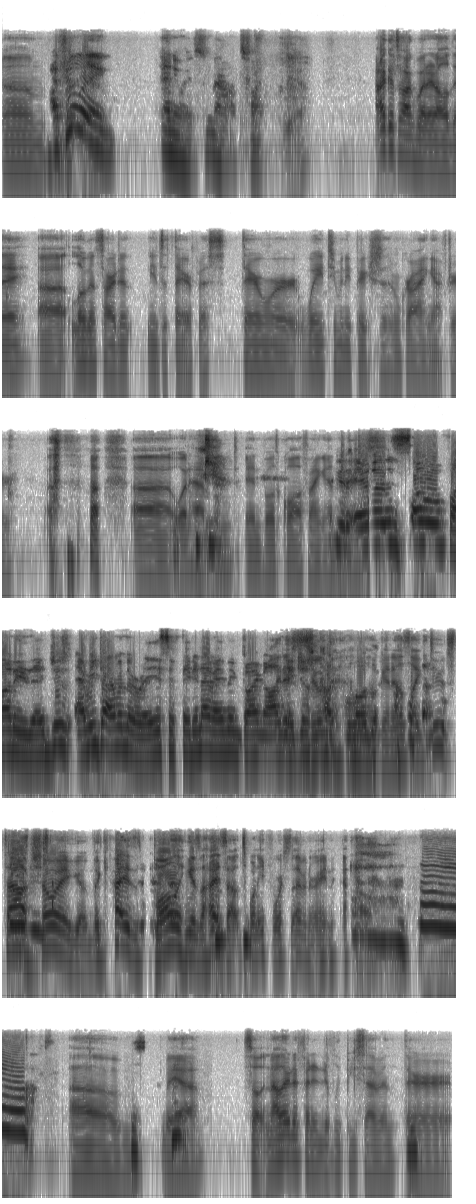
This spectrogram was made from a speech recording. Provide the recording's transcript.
Um, I feel but yeah. like, anyways, no, it's fine. Yeah. I could talk about it all day. Uh, Logan Sargent needs a therapist. There were way too many pictures of him crying after uh, what happened in both qualifying and Dude, it was so funny. They just every time in the race, if they didn't have anything going on, they, just cut in the on logo. Logan. I was like, dude, stop showing him. The guy is bawling his eyes out 24 7 right now. Um, but yeah. So now they're definitively P7. They're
